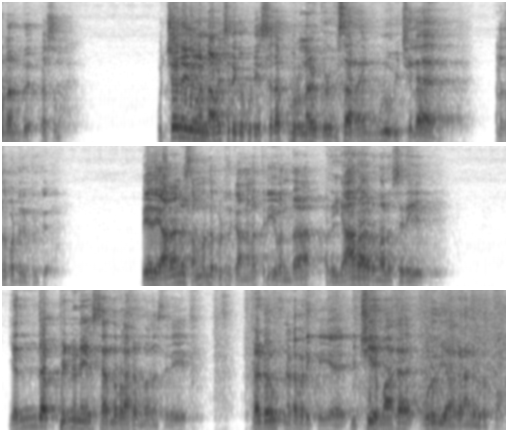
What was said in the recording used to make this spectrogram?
உணர்ந்து பேசணும். உச்சநீதிமன்றம் அமைச்சிருக்கக்கூடிய சிறப்பு புலனாய்வு குழு விசாரணை முழு வீச்சில் நடத்தப்பட்டுக்கிட்டு இருக்கு. வேறு யாராலும் சம்மந்தப்பட்டிருக்காங்கன்னா தெரிய வந்தால் அது யாராக இருந்தாலும் சரி எந்த பின்னணியை சேர்ந்தவராக இருந்தாலும் சரி கடும் நடவடிக்கையை நிச்சயமாக உறுதியாக நாங்கள் எடுப்போம்.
